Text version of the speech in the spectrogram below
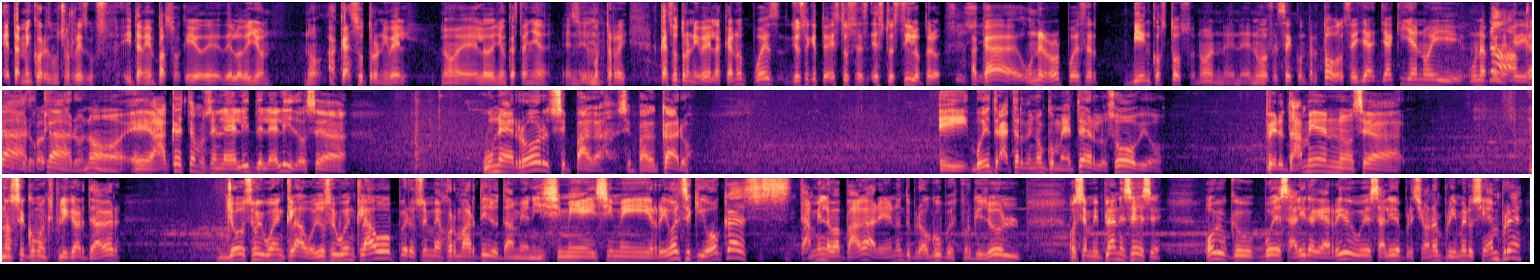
Eh, también corres muchos riesgos y también pasó aquello de, de lo de John. ¿no? Acá es otro nivel. ¿no? Eh, lo de John Castañeda en, Monterrey. Acá es otro nivel, acá no puedes, yo sé que esto es, tu estilo, pero acá un error puede ser bien costoso, ¿no? En, UFC contra todos, ¿eh? ya, aquí ya no hay una pelea no, claro, claro, no, eh, acá estamos en la elite de la elite, o sea, un error se paga, se paga caro. Y voy a tratar de no cometerlos, obvio. Pero también, o sea, no sé cómo explicarte. A ver, yo soy buen clavo, yo soy buen clavo, pero soy mejor martillo también. Y si mi, rival se equivoca, también la va a pagar, ¿eh? no te preocupes, porque yo, o sea, mi plan es ese. Obvio que voy a salir aguerrido y voy a salir a presionar primero siempre.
